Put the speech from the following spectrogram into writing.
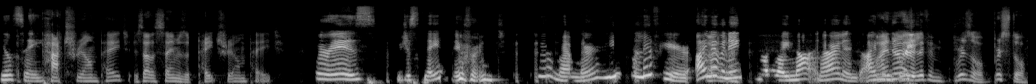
You'll see. Patreon page? Is that the same as a Patreon page? There is. We just say it different. You remember? You live here. I live in. England, by the way, not in Ireland. I'm I know, you live in Bristol, Bristol.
